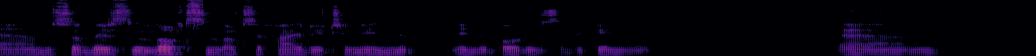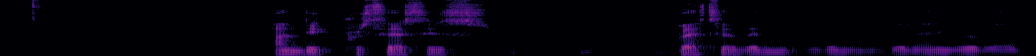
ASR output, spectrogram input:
Um, so there's lots and lots of hydrogen in the in the body to begin with, um, and it processes better than than, than any other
